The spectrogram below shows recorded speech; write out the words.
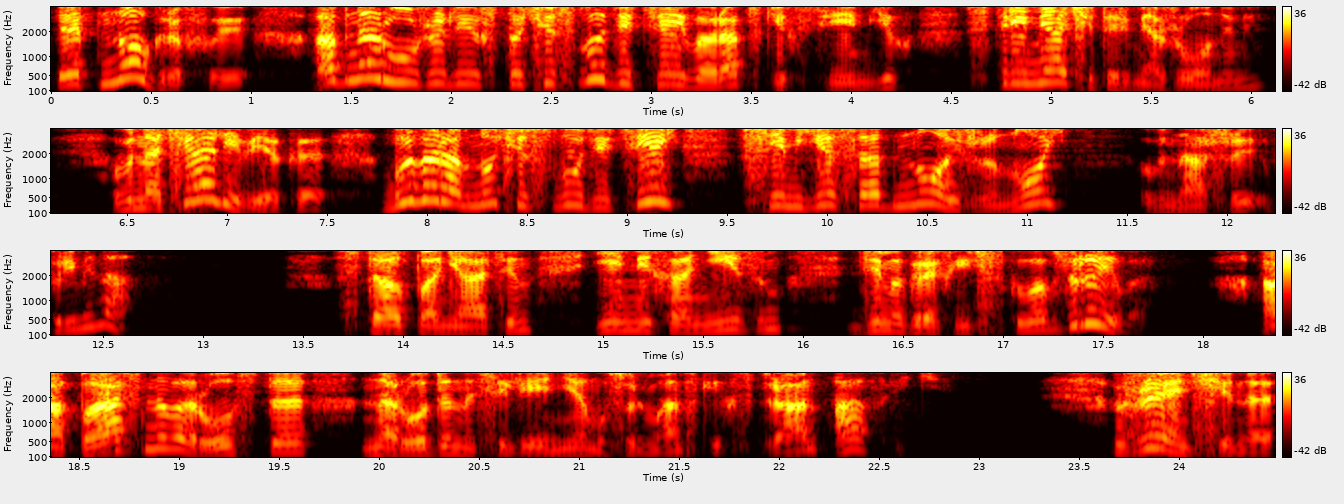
Этнографы обнаружили, что число детей в арабских семьях с тремя-четырьмя женами в начале века было равно числу детей в семье с одной женой в наши времена. Стал понятен и механизм демографического взрыва, опасного роста народонаселения мусульманских стран Африки. Женщина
